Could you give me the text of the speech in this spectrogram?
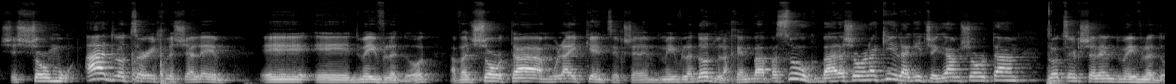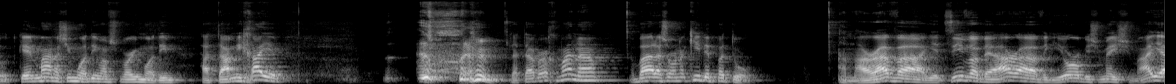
ששור מועד לא צריך לשלם אה, אה, דמי ולדות, אבל שור תם אולי כן צריך לשלם דמי ולדות, ולכן בא הפסוק, בעל השור נקי, להגיד שגם שור תם לא צריך לשלם דמי ולדות. כן, מה אנשים מועדים, אף שברים מועדים? התם מחייב. כתב רחמנה, בעל השור נקי דפטור. אמר רבא, יציבה בערה וגיורא בשמי שמיא,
